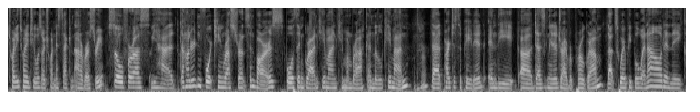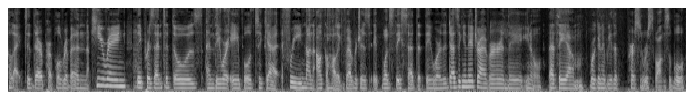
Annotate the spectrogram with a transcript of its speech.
2022 was our 22nd anniversary. So for us, we had 114 restaurants and bars, both in Grand Cayman, Cayman Brac, and Little Cayman, mm-hmm. that participated in the uh, designated driver program. That's where people went out and they collected their purple ribbon keyring. They presented those and they were able to get free non-alcoholic beverages once they said that they were the designated driver and they, you know, that they um, were going to be the person responsible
